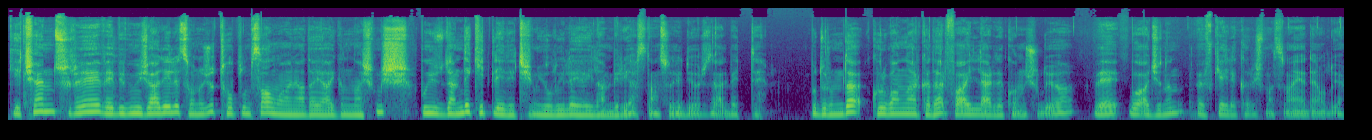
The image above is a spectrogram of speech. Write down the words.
Geçen süre ve bir mücadele sonucu toplumsal manada yaygınlaşmış. Bu yüzden de kitle iletişim yoluyla yayılan bir yazdan söz ediyoruz elbette. Bu durumda kurbanlar kadar failler de konuşuluyor ve bu acının öfkeyle karışmasına neden oluyor.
